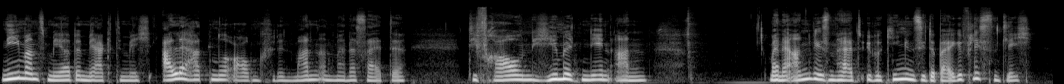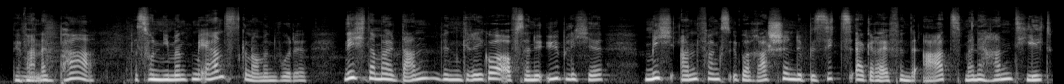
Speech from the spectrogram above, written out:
Niemand mehr bemerkte mich, alle hatten nur Augen für den Mann an meiner Seite. Die Frauen himmelten ihn an. Meine Anwesenheit übergingen sie dabei geflissentlich. Wir waren ein Paar, das von niemandem ernst genommen wurde. Nicht einmal dann, wenn Gregor auf seine übliche, mich anfangs überraschende, besitzergreifende Art meine Hand hielt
